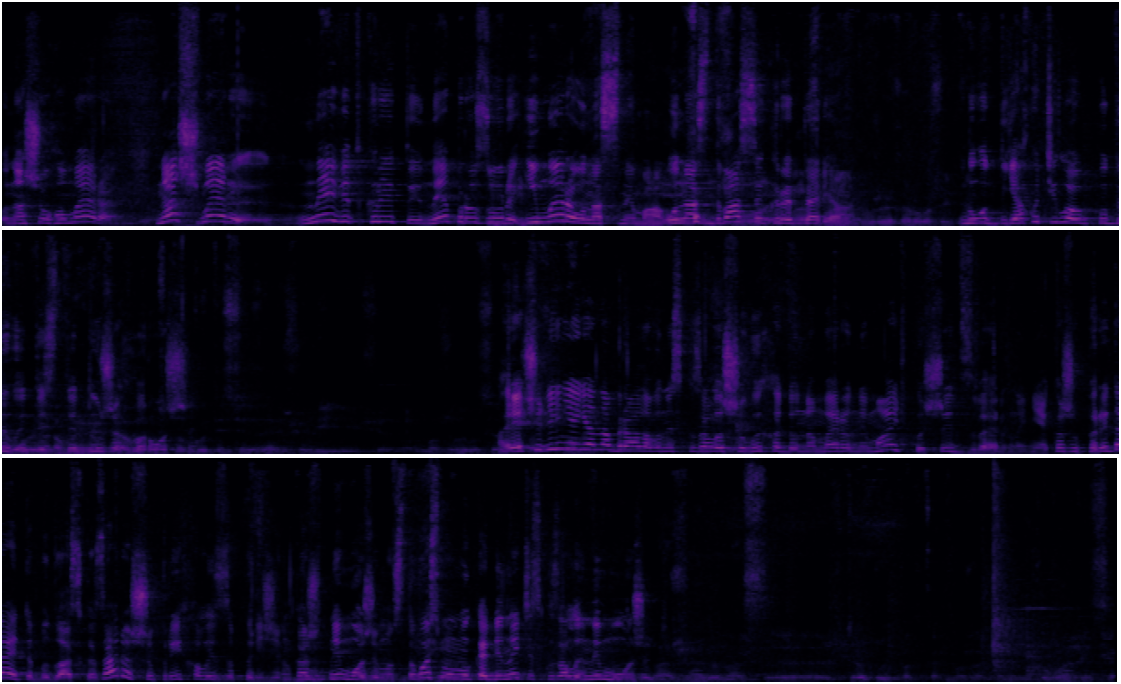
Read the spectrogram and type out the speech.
У нашого мера. Наш мер не відкритий, не прозорий. І мера у нас нема. Ну, У нас два відчуваю, секретаря. У нас мер дуже хороший. Ну от я хотіла подивитись, де дуже поспілкуйтеся з лінією ще. Можливо, це Гарячу лінію я набрала. Вони сказали, що виходу на мера не мають, пишіть звернення. Я кажу, передайте, будь ласка, зараз, що приїхали з Запоріжжя. Він кажуть, не можемо. В 108-му кабінеті сказали, не можуть. На жаль, у нас е, в трьох випадках можна комунікувати. Це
